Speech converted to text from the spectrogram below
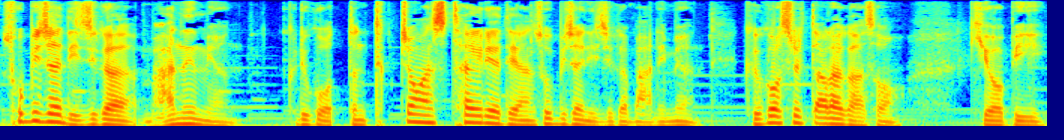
소비자 니즈가 많으면 그리고 어떤 특정한 스타일에 대한 소비자 니즈가 많으면 그것을 따라가서 기업이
